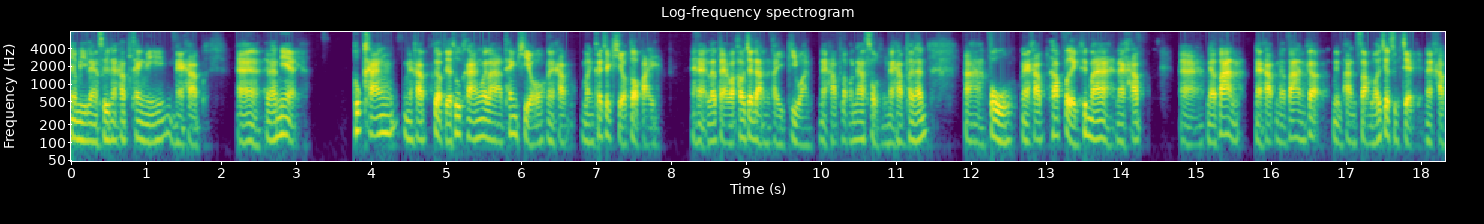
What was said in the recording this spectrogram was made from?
ยังมีแรงซื้อนะครับ แท่งนี้นะครับอ่าเพราะฉะนั้นเนี่ย ทุกครั้งนะครับ เกือบจะทุกครั้งเวลาแท่งเขียวนะครับ มันก็จะเขียวต่อไปนะฮะแล้วแต่ว่าเขาจะดันไปกี่วันนะครับ เราก็น่าสนนะครับ เพราะฉะนั้นอ่าปูนะครับ ถ้าเปิดขึ้นมานะครับอ่าแนวต้านนะครับแนวต้านก็หนึ่งพันสามร้อยเจ็ดสิบเจ็ดนะครับ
